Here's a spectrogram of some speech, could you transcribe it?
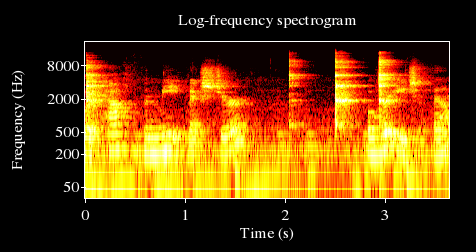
put half of the meat mixture over each of them.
